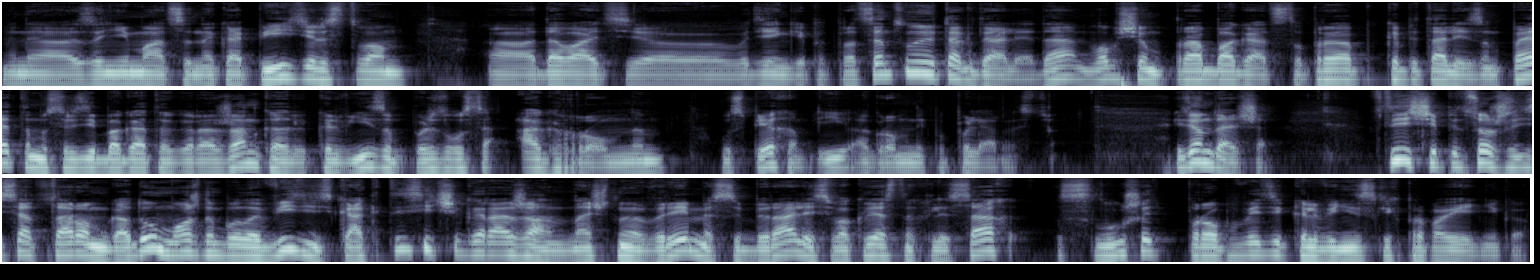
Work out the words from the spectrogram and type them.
заниматься накопительством, э, давать э, деньги под процент, ну и так далее, да. В общем, про богатство, про капитализм. Поэтому среди богатых горожан кальвинизм пользовался огромным успехом и огромной популярностью. Идем дальше. В 1562 году можно было видеть, как тысячи горожан в ночное время собирались в окрестных лесах слушать проповеди кальвинистских проповедников.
